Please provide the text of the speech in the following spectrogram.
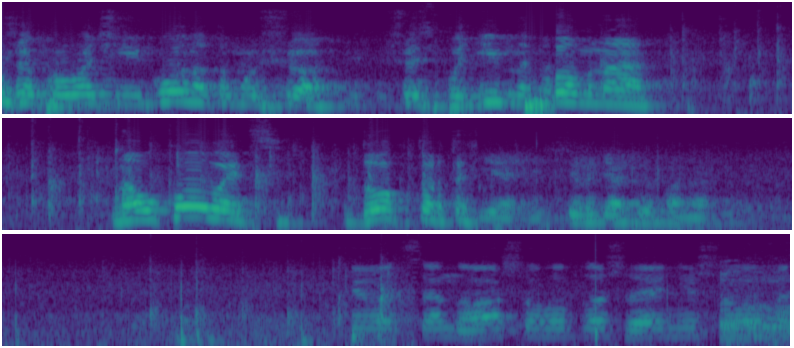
Дуже пророча ікона, тому що щось подібне. Повна науковець, доктор техніки. Щиро дякую, пане. Отця нашого блаженнішого,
